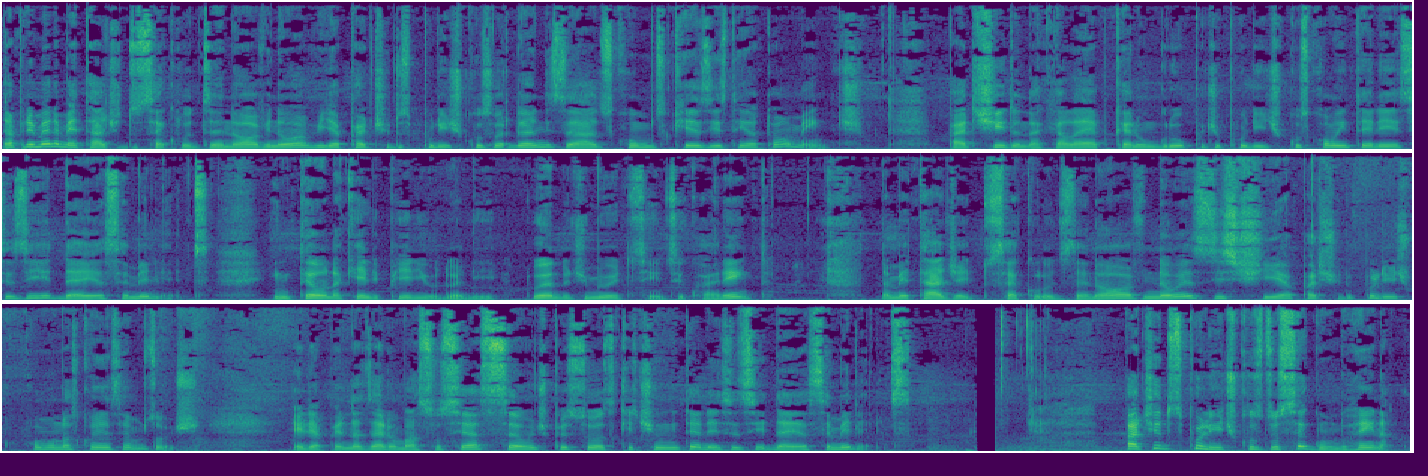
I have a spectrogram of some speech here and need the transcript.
Na primeira metade do século XIX, não havia partidos políticos organizados como os que existem atualmente. Partido, naquela época, era um grupo de políticos com interesses e ideias semelhantes. Então, naquele período ali, do ano de 1840, na metade do século XIX, não existia partido político como nós conhecemos hoje. Ele apenas era uma associação de pessoas que tinham interesses e ideias semelhantes. Partidos políticos do Segundo Reinado.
